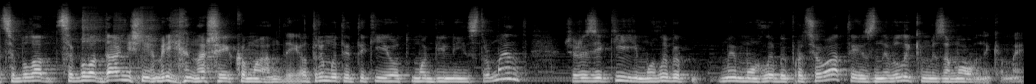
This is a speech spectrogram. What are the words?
це, була, це була давнішня мрія нашої команди отримати такий от мобільний інструмент, через який могли би, ми могли би працювати з невеликими замовниками.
